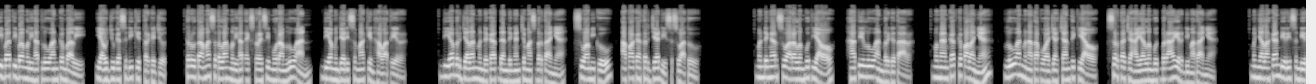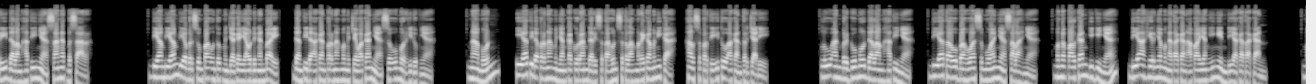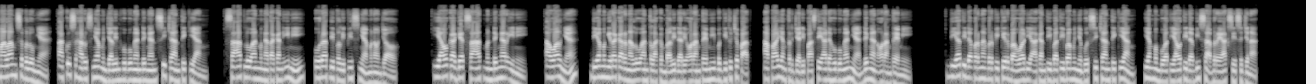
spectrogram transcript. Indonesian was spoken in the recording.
Tiba-tiba melihat Luan kembali, Yao juga sedikit terkejut. Terutama setelah melihat ekspresi muram Luan, dia menjadi semakin khawatir. Dia berjalan mendekat dan dengan cemas bertanya, suamiku, apakah terjadi sesuatu? Mendengar suara lembut Yao, hati Luan bergetar. Mengangkat kepalanya, Luan menatap wajah cantik Yao, serta cahaya lembut berair di matanya. Menyalahkan diri sendiri dalam hatinya sangat besar. Diam-diam dia bersumpah untuk menjaga Yao dengan baik, dan tidak akan pernah mengecewakannya seumur hidupnya. Namun, ia tidak pernah menyangka kurang dari setahun setelah mereka menikah, hal seperti itu akan terjadi. Luan bergumul dalam hatinya. Dia tahu bahwa semuanya salahnya. Mengepalkan giginya, dia akhirnya mengatakan apa yang ingin dia katakan. Malam sebelumnya, aku seharusnya menjalin hubungan dengan si cantik yang. Saat Luan mengatakan ini, urat di pelipisnya menonjol. Yao kaget saat mendengar ini. Awalnya, dia mengira karena Luan telah kembali dari orang Temi begitu cepat, apa yang terjadi pasti ada hubungannya dengan orang Temi. Dia tidak pernah berpikir bahwa dia akan tiba-tiba menyebut si cantik yang, yang membuat Yao tidak bisa bereaksi sejenak.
